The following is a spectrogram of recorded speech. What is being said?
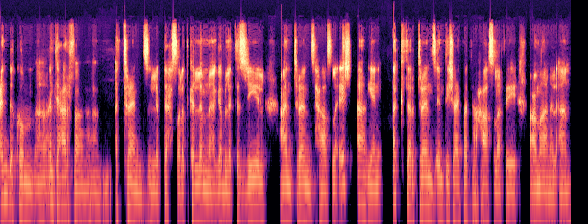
عندكم آه، أنت عارفة ال trends اللي بتحصل. تكلمنا قبل التسجيل عن trends حاصلة. إيش آه، يعني أكثر trends أنت شايفتها حاصلة في عمان الآن؟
